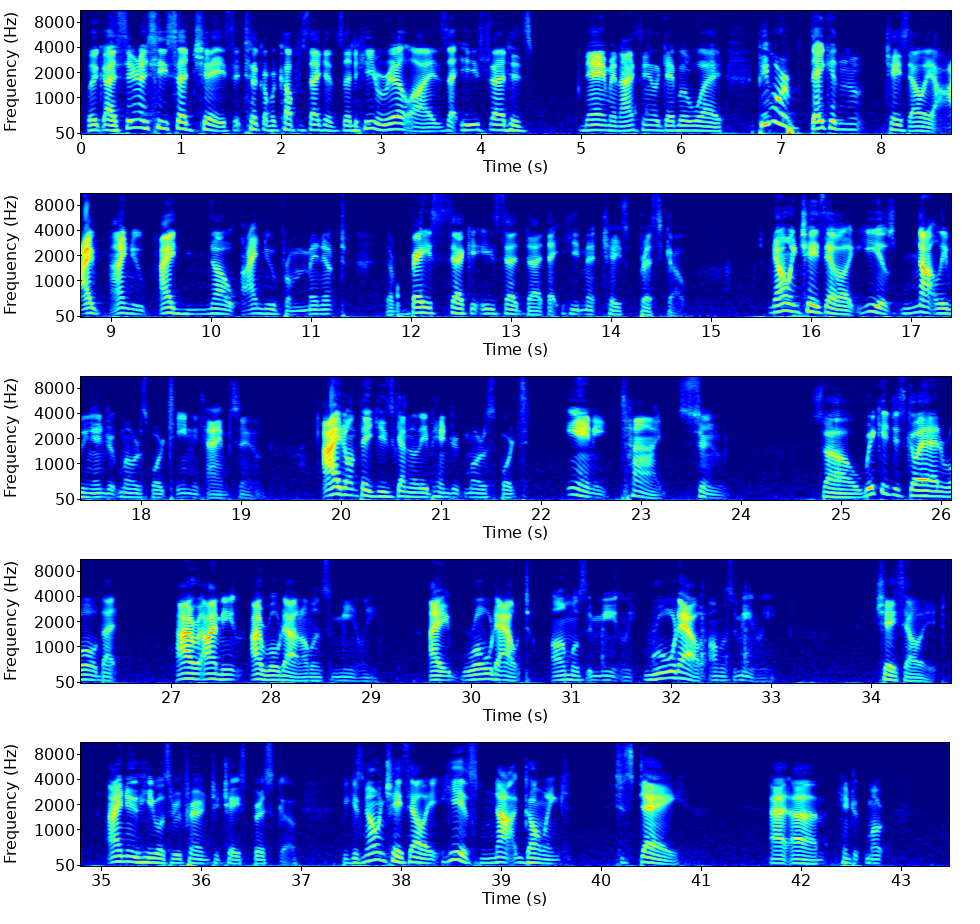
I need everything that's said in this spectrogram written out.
like as soon as he said Chase, it took him a couple seconds, and he realized that he said his name and I accidentally gave it away. People were thinking Chase Elliott. I I knew I know I knew from a minute the very second he said that, that he meant Chase Briscoe. Knowing Chase Elliott, he is not leaving Hendrick Motorsports anytime soon. I don't think he's going to leave Hendrick Motorsports anytime soon. So we could just go ahead and roll that. I, I mean, I rolled out almost immediately. I rolled out almost immediately. Rolled out almost immediately. Chase Elliott. I knew he was referring to Chase Briscoe. Because knowing Chase Elliott, he is not going to stay at um, Hendrick Mo-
